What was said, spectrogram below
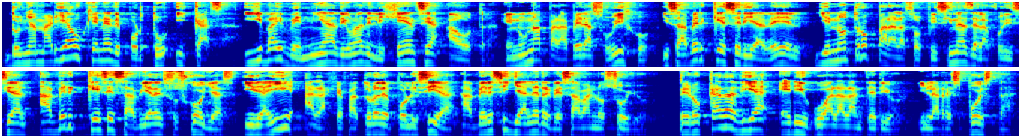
Doña María Eugenia de Portú y Casa iba y venía de una diligencia a otra, en una para ver a su hijo y saber qué sería de él, y en otro para las oficinas de la judicial a ver qué se sabía de sus joyas, y de ahí a la jefatura de policía a ver si ya le regresaban lo suyo. Pero cada día era igual al anterior y la respuesta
